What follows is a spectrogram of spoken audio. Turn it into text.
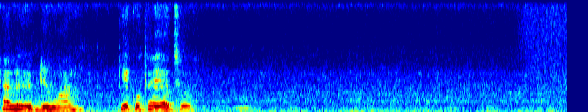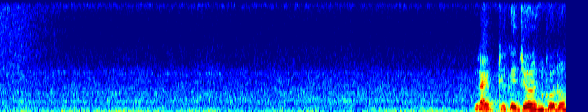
Hello everyone কে কোথায় আছো? লাইভটাকে জয়েন করো।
